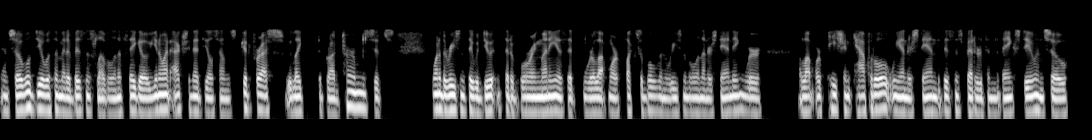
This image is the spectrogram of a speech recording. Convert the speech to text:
And so we'll deal with them at a business level. And if they go, you know what, actually that deal sounds good for us. We like the broad terms. It's one of the reasons they would do it instead of borrowing money is that we're a lot more flexible and reasonable and understanding. We're a lot more patient capital. We understand the business better than the banks do. And so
